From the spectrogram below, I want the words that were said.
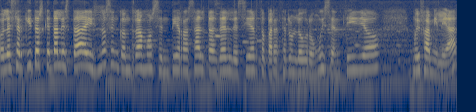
Hola cerquitos, ¿qué tal estáis? Nos encontramos en tierras altas del desierto para hacer un logro muy sencillo, muy familiar.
